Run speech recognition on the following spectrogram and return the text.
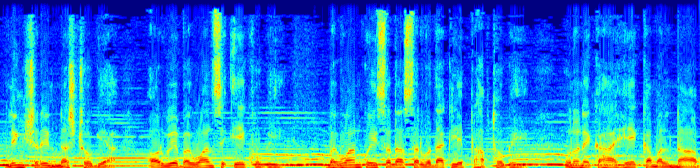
लिंग शरीर नष्ट हो गया और वे भगवान से एक हो गई। भगवान को ही सदा सर्वदा के लिए प्राप्त हो गई। उन्होंने कहा, हे कमल नाभ,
